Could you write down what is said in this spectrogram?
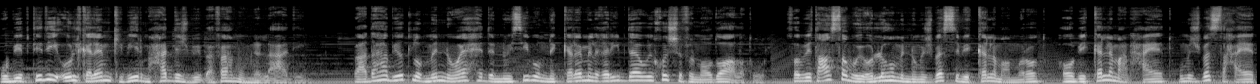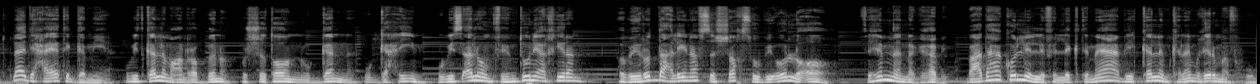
وبيبتدي يقول كلام كبير محدش بيبقى فاهمه من اللي قاعدين. بعدها بيطلب منه واحد إنه يسيبه من الكلام الغريب ده ويخش في الموضوع على طول. فبيتعصب ويقول لهم إنه مش بس بيتكلم عن مراته هو بيتكلم عن حياته ومش بس حياته لا دي حياة الجميع. وبيتكلم عن ربنا والشيطان والجنة والجحيم وبيسألهم فهمتوني أخيرا؟ فبيرد عليه نفس الشخص وبيقول له آه. فهمنا إنك غبي. بعدها كل اللي في الاجتماع بيتكلم كلام غير مفهوم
